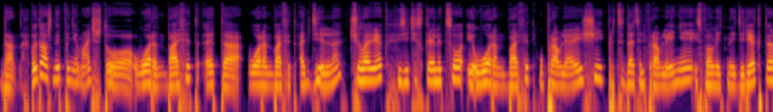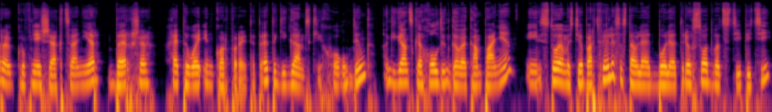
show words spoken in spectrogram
данных. Вы должны понимать, что Уоррен Баффет — это Уоррен Баффет отдельно человек, физическое лицо, и Уоррен Баффет — управляющий, председатель правления, исполнительный директор, крупнейший акционер Berkshire Hathaway Incorporated. Это гигантский холдинг, гигантская холдинговая компания, и стоимость ее портфеля составляет более 325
